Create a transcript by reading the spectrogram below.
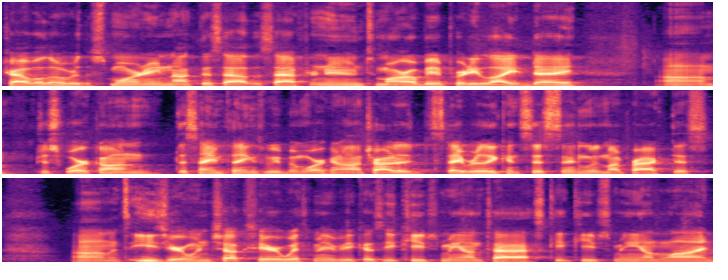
travel over this morning, knock this out this afternoon. Tomorrow will be a pretty light day. Um, just work on the same things we've been working on. I try to stay really consistent with my practice. Um, it's easier when Chuck's here with me because he keeps me on task. He keeps me on line.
